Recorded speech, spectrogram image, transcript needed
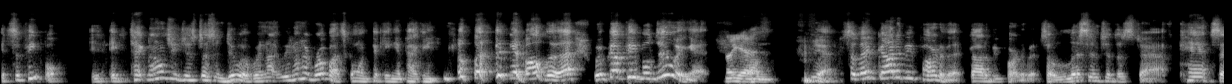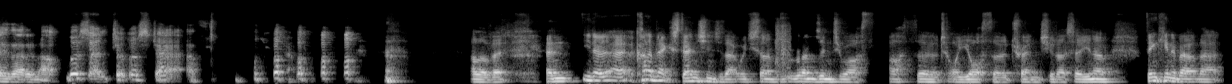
It's the people. It, it, technology just doesn't do it. We're not. We don't have robots going picking and packing and all of that. We've got people doing it. Oh yeah. Um, yeah. So they've got to be part of it. Got to be part of it. So listen to the staff. Can't say that enough. Listen to the staff. I love it. And, you know, a kind of an extension to that, which sort of runs into our, our third or your third trend, should I say, you know, thinking about that,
